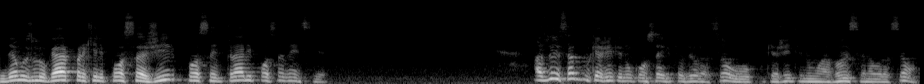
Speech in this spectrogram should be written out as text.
E damos lugar para que ele possa agir, possa entrar e possa vencer. Às vezes, sabe por que a gente não consegue fazer oração, ou porque a gente não avança na oração?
